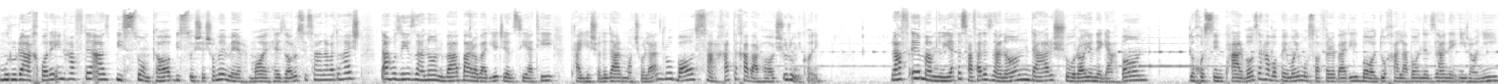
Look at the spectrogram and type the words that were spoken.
مرور اخبار این هفته از 20 تا 26 مهر ماه 1398 در حوزه زنان و برابری جنسیتی تهیه شده در ماچولند رو با سرخط خبرها شروع می کنیم. رفع ممنوعیت سفر زنان در شورای نگهبان نخستین پرواز هواپیمای مسافربری با دو خلبان زن ایرانی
